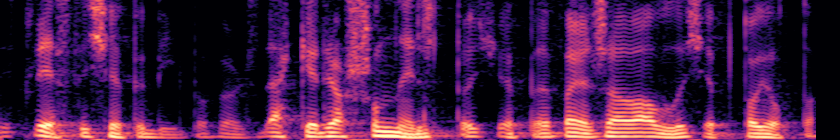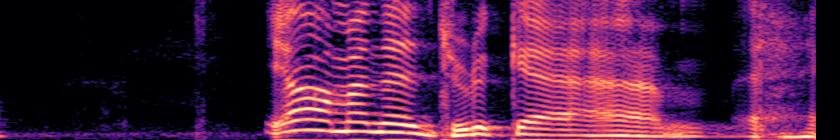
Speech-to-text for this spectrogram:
De fleste kjøper bil på følelser. Det er ikke rasjonelt å kjøpe, for ellers hadde alle kjøpt Toyota. Ja, men eh, tror du ikke eh,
